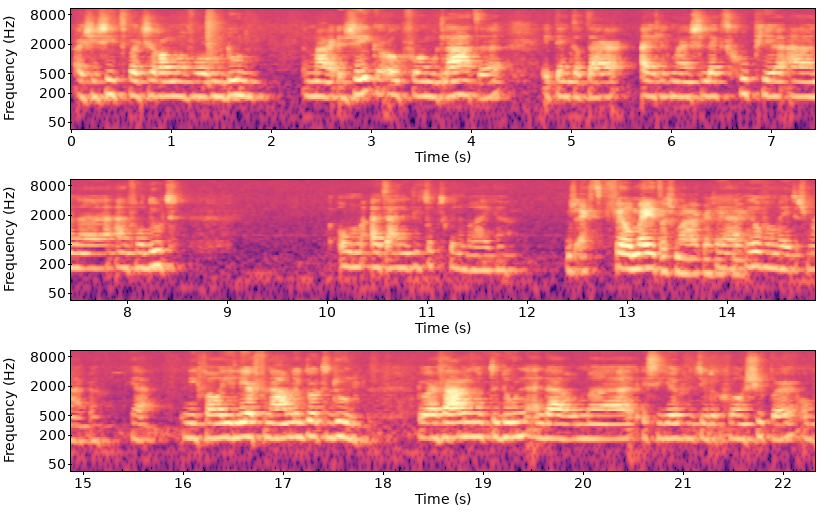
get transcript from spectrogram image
Als je ziet wat je er allemaal voor moet doen maar zeker ook voor moet laten. Ik denk dat daar eigenlijk maar een select groepje aan, uh, aan voldoet om uiteindelijk die top te kunnen bereiken. Dus echt veel meters maken, zeg Ja, je? heel veel meters maken. Ja. In ieder geval, je leert voornamelijk door te doen. Door ervaring op te doen. En daarom uh, is de jeugd natuurlijk gewoon super om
